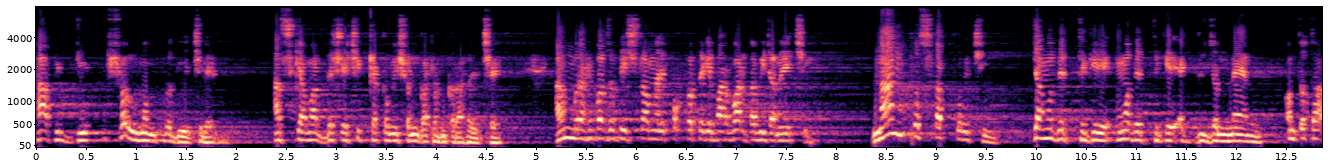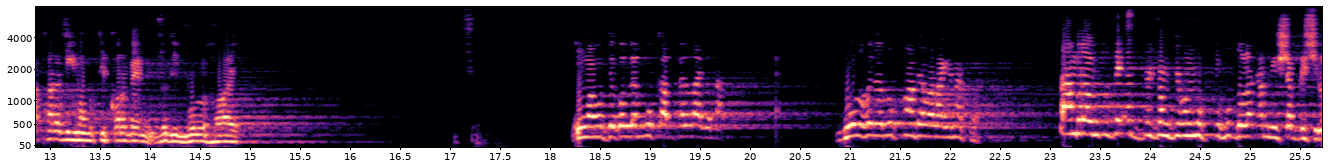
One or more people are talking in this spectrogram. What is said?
আসল মন্ত্র দিয়েছিলেন, আজকে আমার দেশে শিক্ষা কমিশন গঠন করা হয়েছে। আমরা হেফাজতে ইসলামের পক্ষ থেকে বারবার দাবি জানিয়েছি, নাম প্রস্তাব করেছি আমাদের থেকে আমাদের থেকে এক দুজন নেন। অন্তত আপনারা যে ইমামতি করবেন, যদি ভুল হয়। ইমামতি করলে মুকাব্বেল লাগে না। ভুল হলে লুকমা দেওয়া লাগে না তো। তা আমরা অন্তত এক দুজন যেমন মুফতি হুজুল কাম হিসাব ছিল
